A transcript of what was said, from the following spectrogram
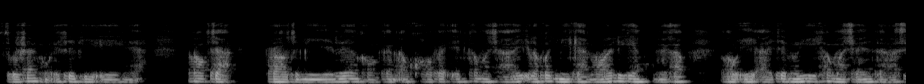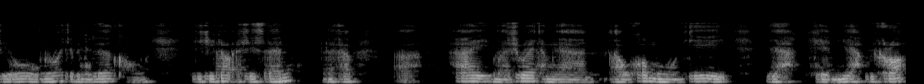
โซลูชันของ SAP เองเนี่ย นอกจากเราจะมีเรื่องของการเอา Core Backend เข้ามาใช้ แล้วก็มีการร้อยเรียงนะครับ เอา AI เทคโนโลยีเข้ามาใช้ในแต่ละ CEO ไม่ว่าจะเป็นในเรื่องของ Digital Assistant นะครับอ่า ให้มาช่วยทำงาน เอาข้อมูลที่อยากเห็นอยากวิเคราะห์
